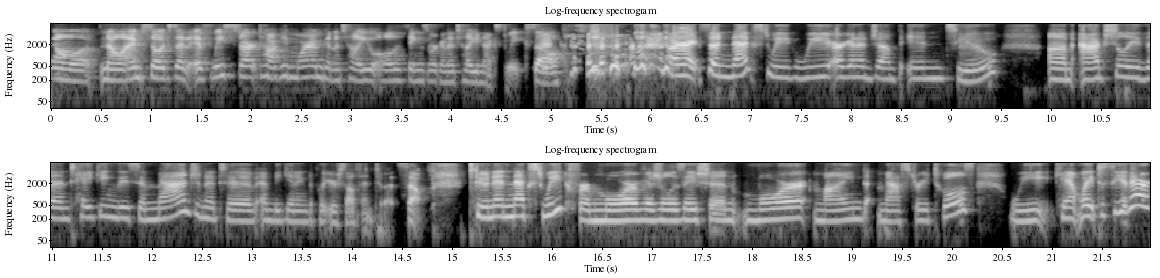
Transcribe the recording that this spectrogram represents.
No, no, I'm so excited. If we start talking more, I'm going to tell you all the things we're going to tell you next week. So, all right. So, next week, we are going to jump into um, actually then taking this imaginative and beginning to put yourself into it. So tune in next week for more visualization, more mind mastery tools. We can't wait to see you there.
